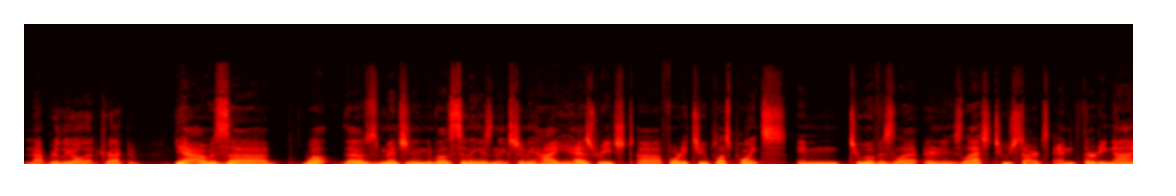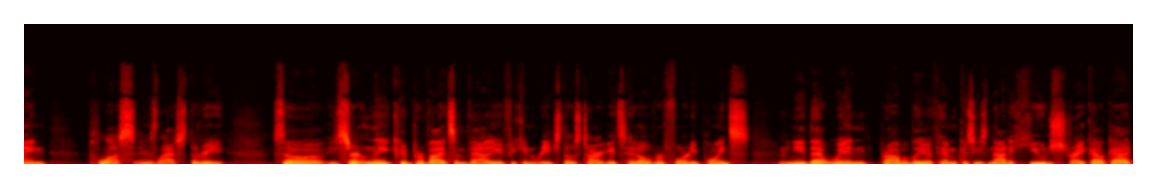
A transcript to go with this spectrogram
not really all that attractive. Yeah, I was. Uh, well, I was mentioning. Well, his ceiling isn't extremely high. He has reached uh, 42 plus points in two of his la- in his last two starts, and 39 plus in his last three. So he certainly could provide some value if he can reach those targets, hit over 40 points. You need that win probably with him because he's not a huge strikeout guy,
